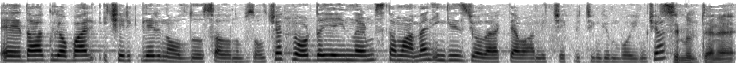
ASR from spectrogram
daha global içeriklerin olduğu salonumuz olacak ve orada yayınlarımız tamamen İngilizce olarak devam edecek bütün gün boyunca. Simultane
